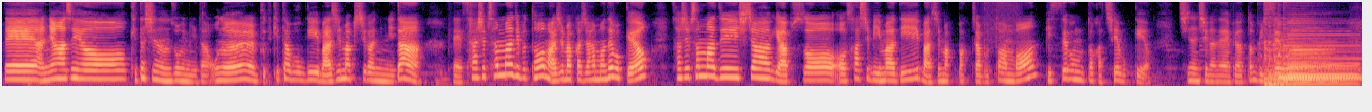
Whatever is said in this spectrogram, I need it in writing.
네, 안녕하세요. 기타 치는 은송입니다. 오늘 부- 기타 보기 마지막 시간입니다. 네, 43마디부터 마지막까지 한번 해볼게요. 43마디 시작하기 앞서 어, 42마디 마지막 박자부터 한번 B7부터 같이 해볼게요. 지난 시간에 배웠던 B7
